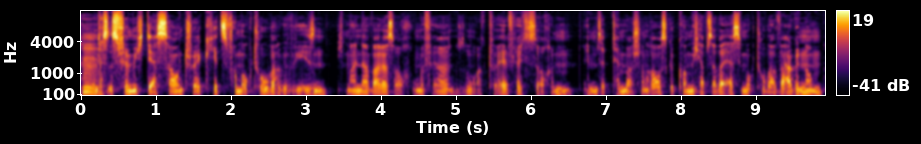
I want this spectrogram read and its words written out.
Und das ist für mich der Soundtrack jetzt vom Oktober gewesen. Ich meine, da war das auch ungefähr so aktuell. Vielleicht ist es auch im, im September schon rausgekommen. Ich habe es aber erst im Oktober wahrgenommen.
